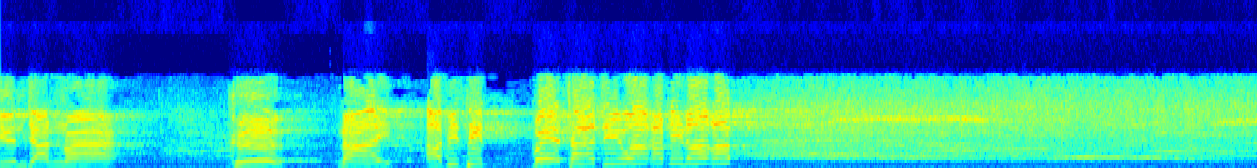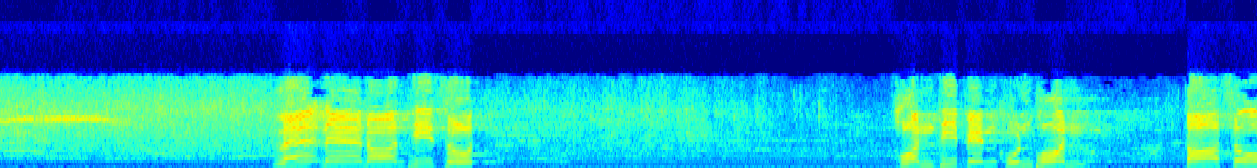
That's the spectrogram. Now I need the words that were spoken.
ยืนยันมา คือนายอภิสิทธิ์เวชชาชีวะครับพี่น้องครับ และแน่นอนที่สุด คนที่เป็นขุนพล ต่อสู้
